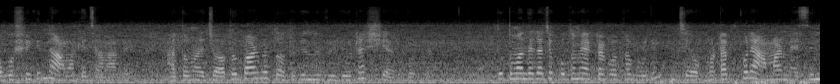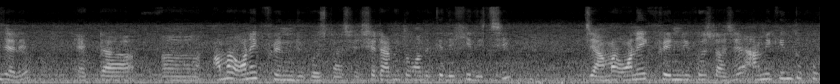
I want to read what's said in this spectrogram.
অবশ্যই কিন্তু আমাকে জানাবে। আর তোমরা যত পারবে, তত কিন্তু ভিডিওটা শেয়ার করবে। তো তোমাদের কাছে প্রথমে একটা কথা বলি, যে হঠাৎ করে আমার মেসেঞ্জারে একটা আমার অনেক ফ্রেন্ড রিকোয়েস্ট আছে সেটা আমি তোমাদেরকে দেখিয়ে দিচ্ছি, যে আমার অনেক ফ্রেন্ড রিকোয়েস্ট আছে আমি কিন্তু খুব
